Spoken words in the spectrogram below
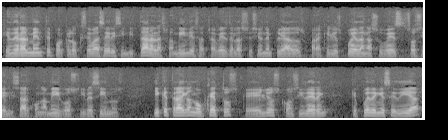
generalmente porque lo que se va a hacer es invitar a las familias a través de la asociación de empleados para que ellos puedan a su vez socializar con amigos y vecinos y que traigan objetos que ellos consideren que pueden ese día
